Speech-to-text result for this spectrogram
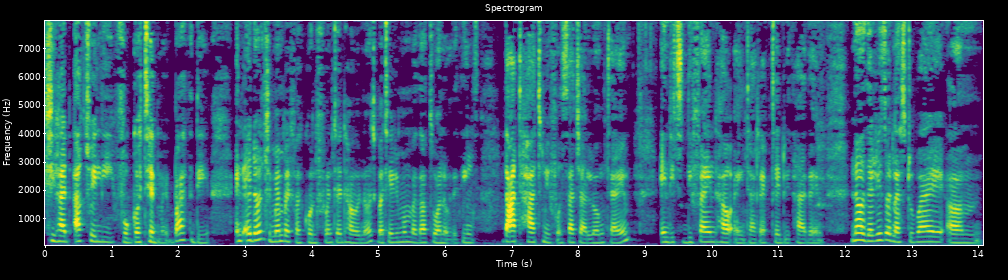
she had actually forgotten my birthday. And I don't remember if I confronted her or not, but I remember that's one of the things that hurt me for such a long time. And it defined how I interacted with her then. Now, the reason as to why um,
